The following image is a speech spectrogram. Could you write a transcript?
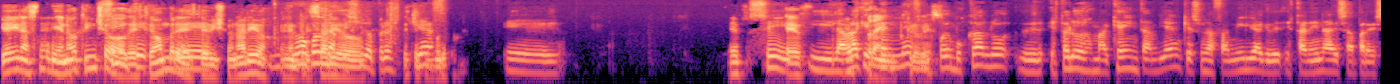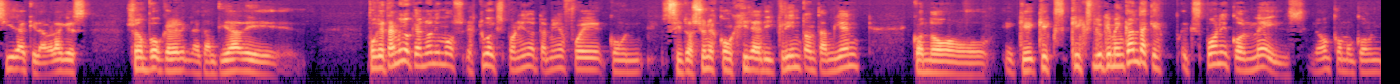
Y hay una serie, ¿no, Tincho? de este hombre, de este billonario, el no empresario. El apellido, pero es este Jeff, eh, sí, y la verdad que está en Netflix, pueden buscarlo. Está lo de los McCain también, que es una familia, que esta nena desaparecida, que la verdad que es. Yo no puedo creer la cantidad de, porque también lo que Anonymous estuvo exponiendo también fue con situaciones con Hillary Clinton también, cuando que, lo que me encanta es que expone con mails, ¿no? Como con,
